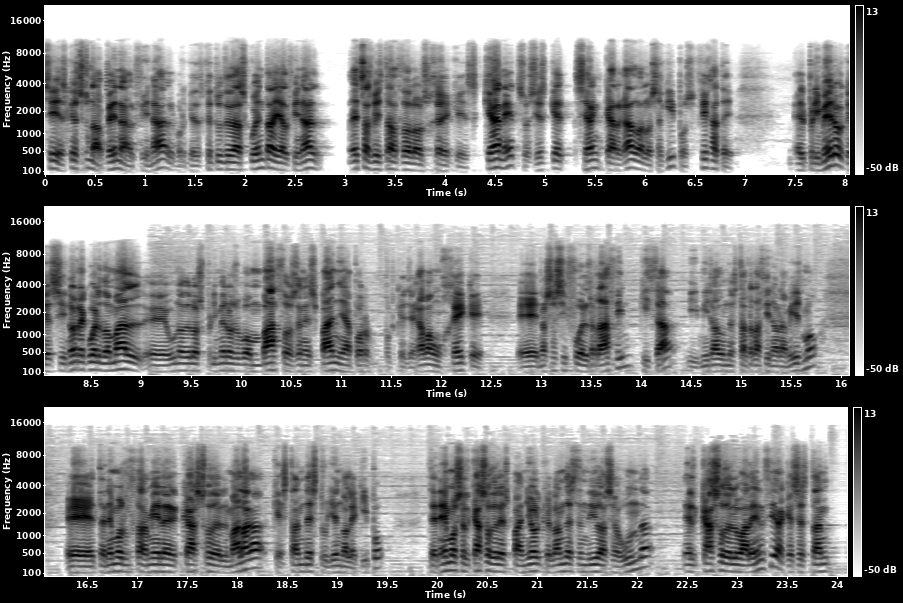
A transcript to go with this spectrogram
Sí, es que es una pena al final, porque es que tú te das cuenta y al final echas vistazo a los jeques. ¿Qué han hecho? Si es que se han cargado a los equipos. Fíjate, el primero, que si no recuerdo mal, eh, uno de los primeros bombazos en España por, porque llegaba un jeque, eh, no sé si fue el Racing, quizá, y mira dónde está el Racing ahora mismo. Eh, tenemos también el caso del Málaga, que están destruyendo al equipo. Tenemos el caso del Español, que lo han descendido a segunda. El caso del Valencia, que se están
